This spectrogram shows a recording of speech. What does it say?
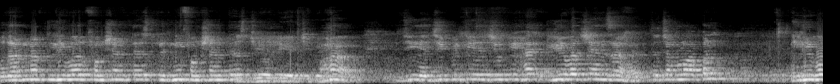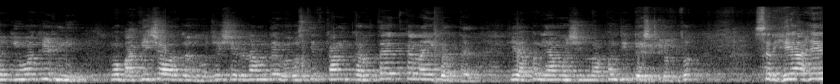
उदाहरणार्थ liver function test kidney function test हां. G H G P T H G P हा लिव्हरचे एन्झाईम आहेत. त्याच्यामुळं आपण लिव्हर किंवा किडनी किंवा बाकीचे ऑर्गन म्हणजे शरीरामध्ये व्यवस्थित काम करतायत का नाही करतायत ही आपण या मशीनला आपण ती टेस्ट करतो. सर हे आहे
